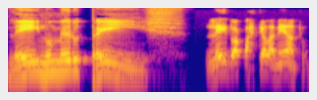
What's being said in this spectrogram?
Lei número 3. Lei do aquartelamento.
